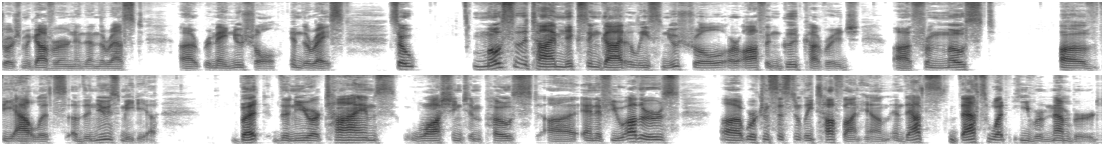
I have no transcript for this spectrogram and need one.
George McGovern, and then the rest uh, remained neutral in the race. So, most of the time, Nixon got at least neutral or often good coverage uh, from most of the outlets of the news media but the New York Times, Washington Post, uh, and a few others uh, were consistently tough on him, and that's that's what he remembered,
